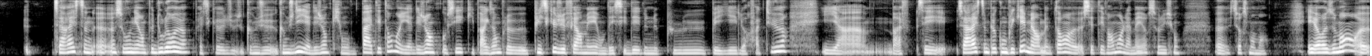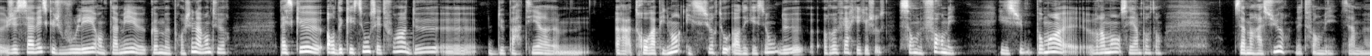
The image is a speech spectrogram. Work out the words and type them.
ça reste un, souvenir un peu douloureux, hein, parce que, comme, je, comme je dis, il y a des gens qui n'ont pas été tendres, il y a des gens aussi qui, par exemple, puisque j'ai fermé, ont décidé de ne plus payer leurs factures. Il y a, bref, c'est, ça reste un peu compliqué, mais en même temps, euh, c'était vraiment la meilleure solution euh, sur ce moment. Et heureusement, euh, je savais ce que je voulais entamer comme prochaine aventure. Parce que, hors de question cette fois de, de partir trop rapidement et surtout hors des questions de refaire quelque chose sans me former. pour moi, euh, vraiment, c'est important. Ça me rassure d'être formé. Ça me...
